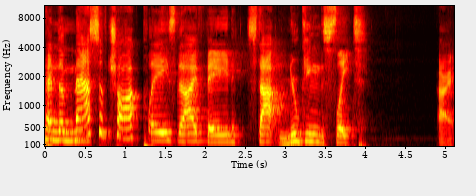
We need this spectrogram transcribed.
Can the massive chalk plays that I fade stop nuking the slate? All right.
